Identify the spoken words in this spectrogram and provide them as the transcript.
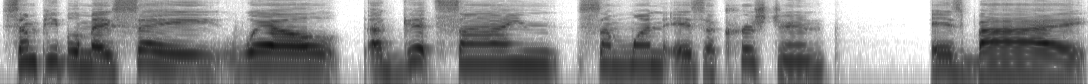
Some people may say, well, a good sign someone is a Christian is by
